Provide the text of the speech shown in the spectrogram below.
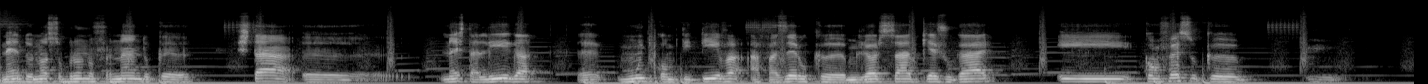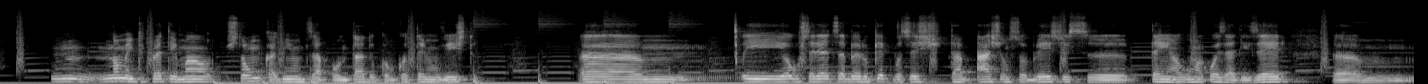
né, do nosso Bruno Fernando que está eh, nesta liga eh, muito competitiva, a fazer o que melhor sabe, que é jogar. E confesso que hum, não me interpretem mal, estou um bocadinho desapontado com o que eu tenho visto. Ahm, e eu gostaria de saber o que é que vocês acham sobre isso se têm alguma coisa a dizer, ahm,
